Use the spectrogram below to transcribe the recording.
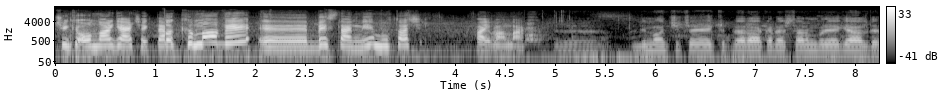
Çünkü onlar gerçekten bakıma ve e, beslenmeye muhtaç hayvanlar. Ee, limon çiçeği ekipleri arkadaşlarım buraya geldi.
